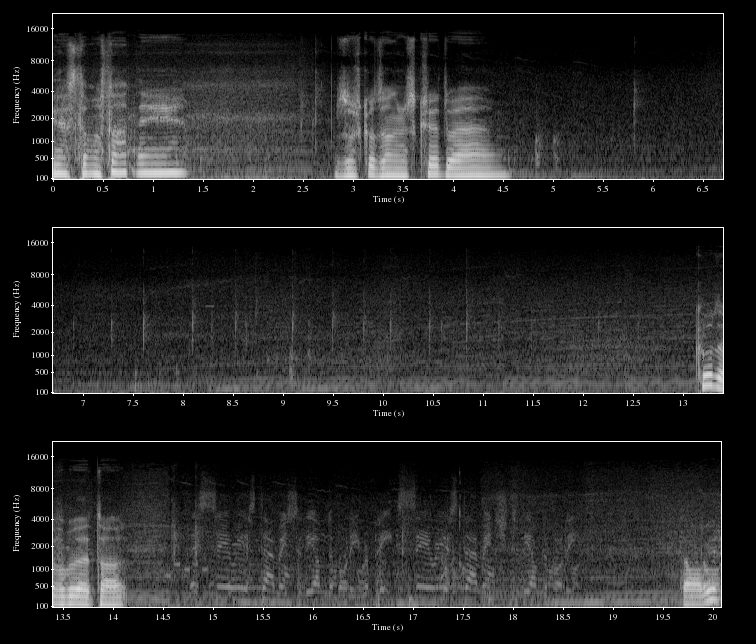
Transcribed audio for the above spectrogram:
Jestem ostatni. Z uszkodzonym skrzydłem. Kurde, w ogóle to... Co mówisz?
